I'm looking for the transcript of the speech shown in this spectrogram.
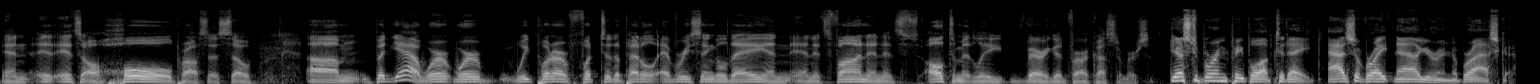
and it, it's a whole process. So um, but yeah, we're we're we put our foot to the pedal every single day, and and it's fun, and it's ultimately very good for our customers. Just to bring people up to date, as of right now, you're in Nebraska.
